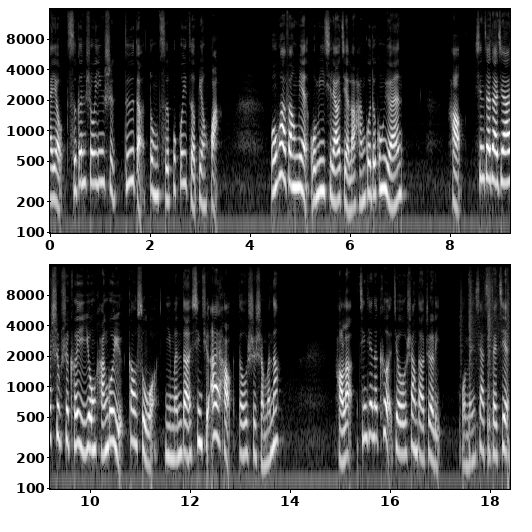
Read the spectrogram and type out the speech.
还有词根收音是 do 的动词不规则变化。文化方面，我们一起了解了韩国的公园。好，现在大家是不是可以用韩国语告诉我你们的兴趣爱好都是什么呢？好了，今天的课就上到这里，我们下次再见。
